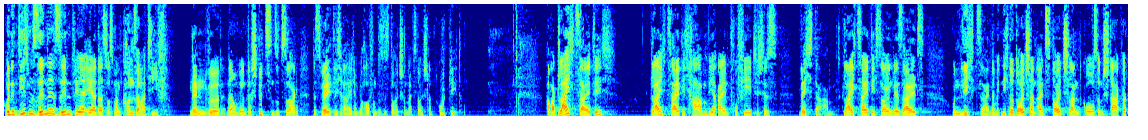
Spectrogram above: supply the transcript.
Und in diesem Sinne sind wir eher das, was man konservativ nennen würde. Ne? Und wir unterstützen sozusagen das weltliche Reich und wir hoffen, dass es Deutschland als Deutschland gut geht. Aber gleichzeitig, gleichzeitig haben wir ein prophetisches Wächteramt. Gleichzeitig sollen wir Salz und Licht sein, damit nicht nur Deutschland als Deutschland groß und stark wird,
